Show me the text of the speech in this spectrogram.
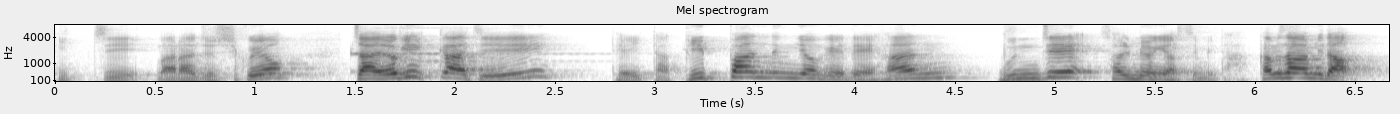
잊지 말아주시고요. 자, 여기까지 데이터 비판 능력에 대한 문제 설명이었습니다. 감사합니다.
